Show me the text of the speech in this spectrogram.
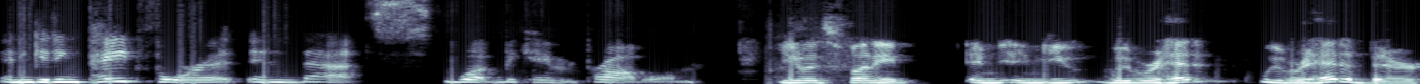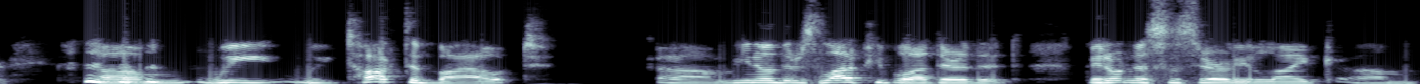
and getting paid for it. And that's what became a problem. You know, it's funny, and, and you we were headed we were headed there. Um, we we talked about um, you know, there's a lot of people out there that they don't necessarily like. Um,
